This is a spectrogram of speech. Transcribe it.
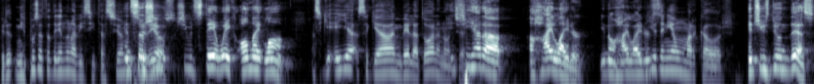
Pero mi esposa está teniendo una visitación And so de she would, Dios. she would stay awake all night long. Así que ella se quedaba en vela toda la And noche. she had a, a highlighter, you know, Y yo highlighters? tenía un marcador And she was doing this.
